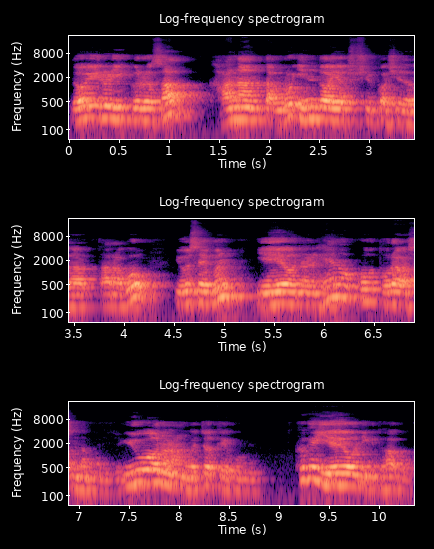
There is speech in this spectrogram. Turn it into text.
너희를 이끌어사 가나안 땅으로 인도하여 주실 것이다라고 요셉은 예언을 해놓고 돌아가신단 말이죠. 유언을 한 거죠, 보면. 그게 예언이기도 하고.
